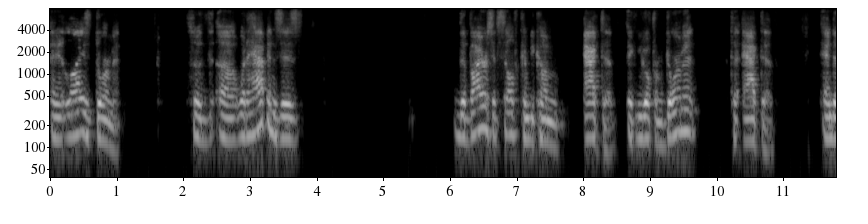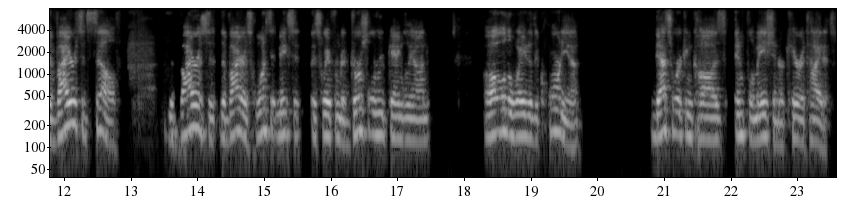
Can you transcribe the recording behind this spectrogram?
and it lies dormant. So uh, what happens is the virus itself can become active. It can go from dormant to active, and the virus itself, the virus, the virus once it makes it its way from the dorsal root ganglion all the way to the cornea, that's where it can cause inflammation or keratitis.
